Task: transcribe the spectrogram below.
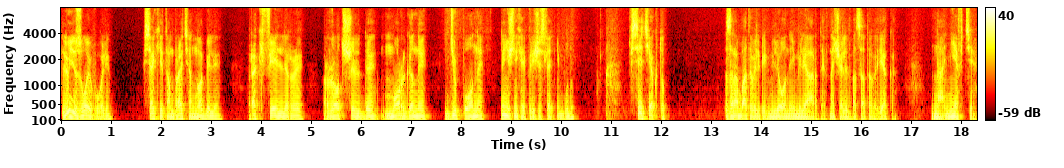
люди злой воли, всякие там братья Нобели, Рокфеллеры, Ротшильды, Морганы, Дюпоны – Нынешних я перечислять не буду. Все те, кто зарабатывали миллионы и миллиарды в начале 20 века на нефти,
